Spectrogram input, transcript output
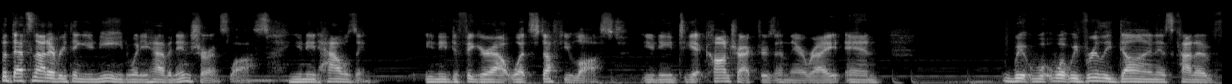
but that's not everything you need when you have an insurance loss. You need housing. You need to figure out what stuff you lost. You need to get contractors in there, right? And we, what we've really done is kind of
